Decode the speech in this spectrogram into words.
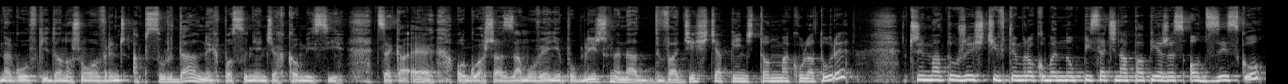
Nagłówki donoszą o wręcz absurdalnych posunięciach komisji. CKE ogłasza zamówienie publiczne na 25 ton makulatury? Czy maturzyści w tym roku będą pisać na papierze z odzysku?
